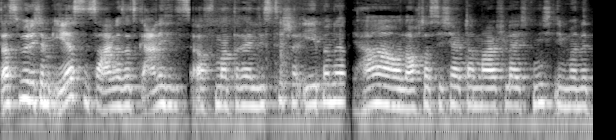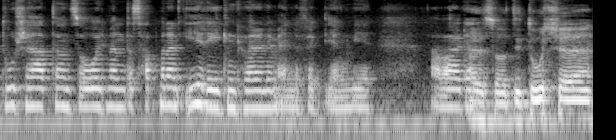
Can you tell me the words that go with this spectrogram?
das würde ich am ersten sagen, also jetzt gar nicht jetzt auf materialistischer Ebene. Ja, und auch, dass ich halt dann mal vielleicht nicht immer eine Dusche hatte und so. Ich meine, das hat man dann eh regeln können im Endeffekt irgendwie. Aber halt also die Dusche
